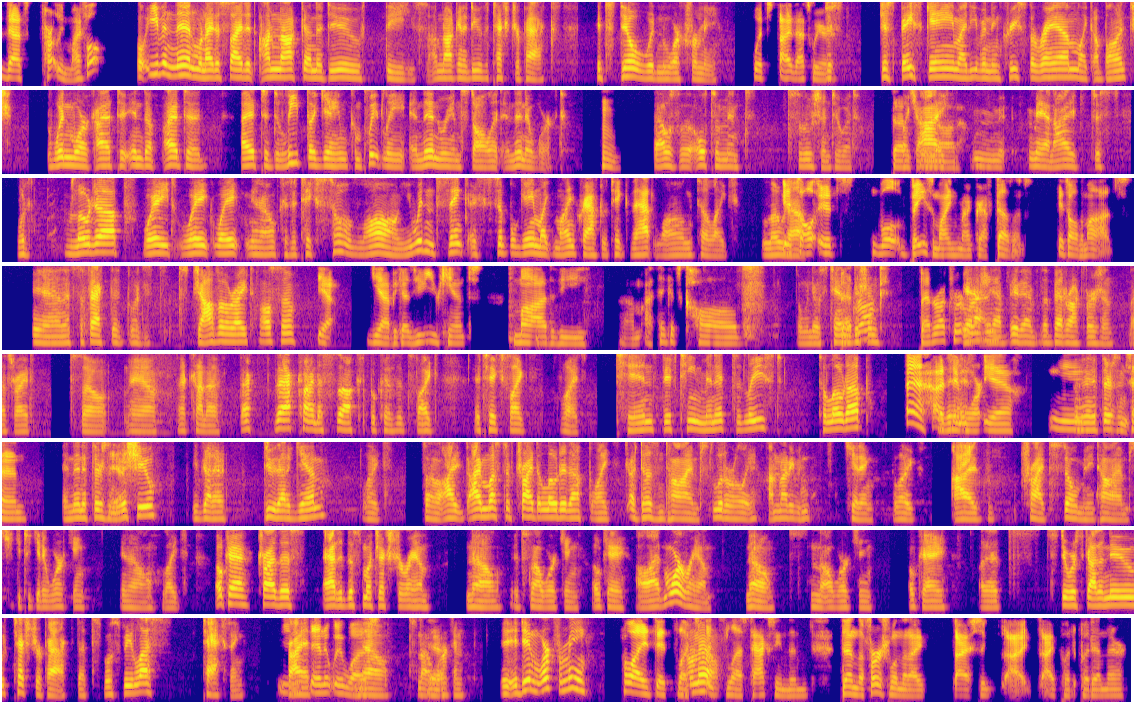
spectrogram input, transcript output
That's partly my fault. Well, even then when I decided I'm not going to do these, I'm not going to do the texture packs, it still wouldn't work for me. Which I, that's weird. Just just base game, I'd even increase the RAM like a bunch. It wouldn't work. I had to end up I had to I had to delete the game completely and then reinstall it and then it worked. Hmm. That was the ultimate solution to it. That's like, really I- odd. M- man, I just would load it up, wait, wait, wait, you know, because it takes so long. You wouldn't think a simple game like Minecraft would take that long to like load It's up. It's all it's well, base mine Minecraft doesn't. It's all the mods. Yeah, and it's the fact that what it's, it's Java, right? Also, Yeah, yeah, because you you can't mod the um I think it's called the Windows 10 edition. Bedrock ver- Yeah, version. yeah, it, uh, the Bedrock version. That's right. So yeah, that kind of that that kind of sucks because it's like it takes like what 10, 15 minutes at least to load up. Eh, I'd say if- more. Yeah. And then if there's an ten. and then if there's an Yeah. issue, you've got to do that again. Like so I I must have tried to load it up like a dozen times, literally. I'm not even kidding. Like I tried so many times to get to get it working, you know, like okay, try this, added this much extra RAM. No, it's not working. Okay, I'll add more RAM. No, it's not working. Okay, it's Stuart's got a new texture pack that's supposed to be less taxing. Try it. and it, it was. No, it's not Yeah. working. It, it didn't work for me. Well, it, it's like it's less taxing than than the first one that I I I I put put in there.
